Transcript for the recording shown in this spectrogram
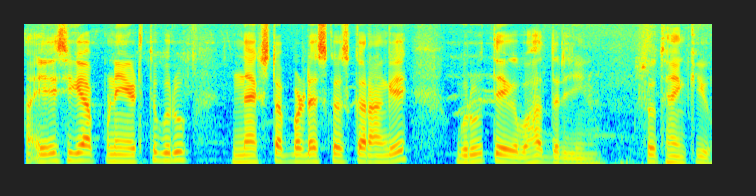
ਤਾਂ ਇਹ ਸੀਗਾ ਆਪਣੇ 8th ਗੁਰੂ। ਨੈਕਸਟ ਆਪਾਂ ਡਿਸਕਸ ਕਰਾਂਗੇ ਗੁਰੂ ਤੇਗ ਬਹਾਦਰ ਜੀ ਨੂੰ। ਸੋ ਥੈਂਕ ਯੂ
